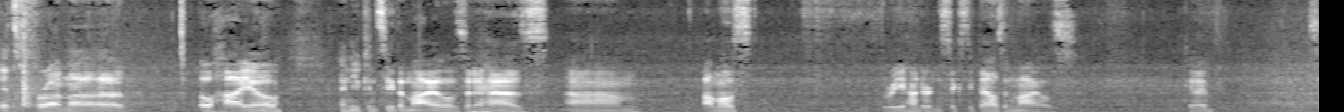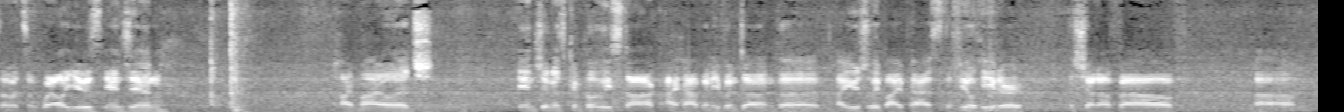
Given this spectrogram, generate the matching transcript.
It's from uh, Ohio, and you can see the miles that it has. Um, almost 360,000 miles. Okay, so it's a well-used engine, high mileage. Engine is completely stock. I haven't even done the. I usually bypass the fuel heater, the shut-off valve. Um,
